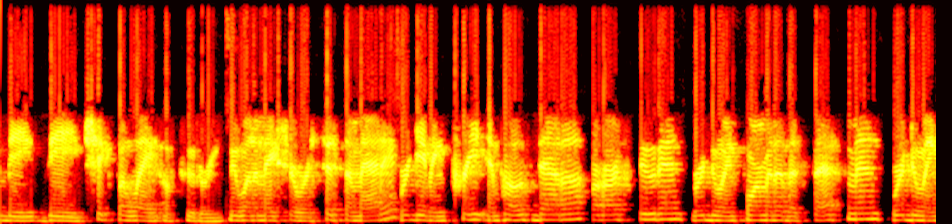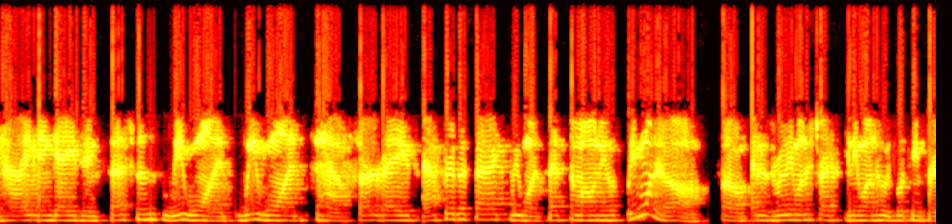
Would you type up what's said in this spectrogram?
to be the Chick-fil-A of tutoring. We want to make sure we're systematic. We're giving pre and post data for our students. We're doing doing formative assessments. We're doing high engaging sessions. We want we want to have surveys after the fact. We want testimonials. We want it all. So I just really want to stress anyone who's looking for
